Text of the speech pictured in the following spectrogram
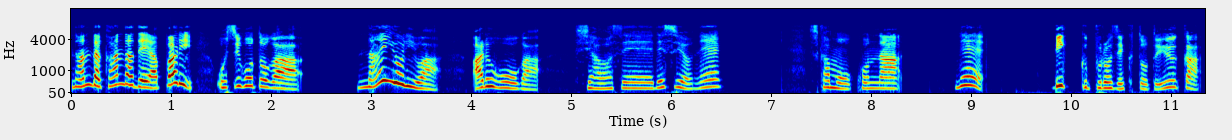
なんだかんだでやっぱりお仕事がないよりはある方が幸せですよね。しかもこんな、ね、ビッグプロジェクトというか、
